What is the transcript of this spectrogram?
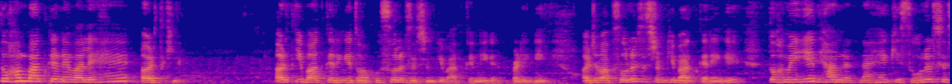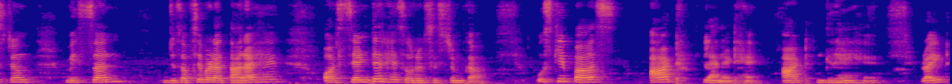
तो हम बात करने वाले हैं अर्थ की। अर्थ की बात करेंगे तो आपको सोलर सिस्टम की बात करनी पड़ेगी। और जब आप सोलर सिस्टम की बात करेंगे तो हमें ये ध्यान रखना है कि सोलर सिस्टम में सन जो सबसे बड़ा तारा है और सेंटर है सोलर सिस्टम का, उसके पास आठ प्लानट हैं, आठ ग्रह हैं राइट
